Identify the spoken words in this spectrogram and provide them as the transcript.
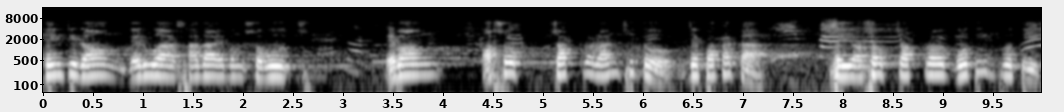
তিনটি রং, গেরুয়া, সাদা এবং সবুজ এবং অশোক চক্র লাঞ্ছিত যে পতাকা, সেই অশোক চক্র গতির প্রতীক।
